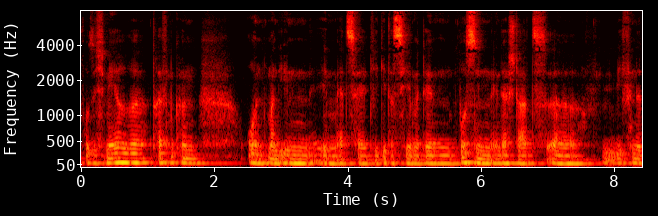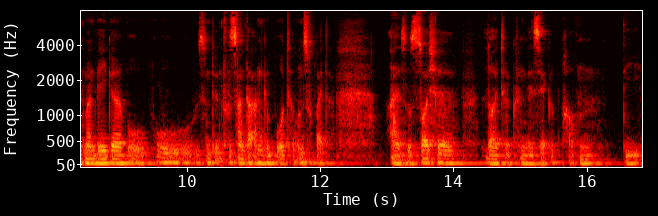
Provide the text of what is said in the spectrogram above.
wo sich mehrere treffen können und man ihnen eben erzählt, wie geht das hier mit den Bussen in der Stadt, äh, wie, findet man Wege, wo, wo sind interessante Angebote und so weiter. Also solche Leute können wir sehr gut brauchen, die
